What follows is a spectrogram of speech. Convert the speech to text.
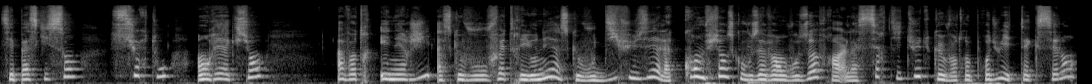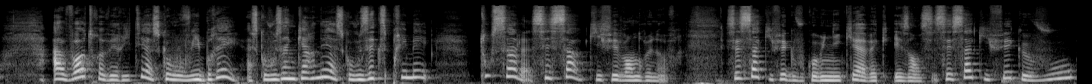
c'est parce qu'ils sont surtout en réaction à votre énergie, à ce que vous vous faites rayonner, à ce que vous diffusez, à la confiance que vous avez en vos offres, à la certitude que votre produit est excellent, à votre vérité, à ce que vous vibrez, à ce que vous incarnez, à ce que vous exprimez. Tout ça, c'est ça qui fait vendre une offre. C'est ça qui fait que vous communiquez avec aisance. C'est ça qui fait que vous,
